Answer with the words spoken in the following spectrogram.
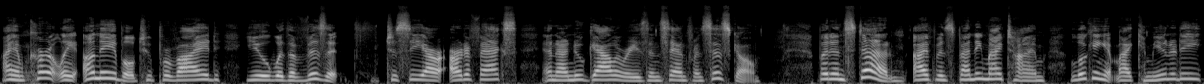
I am currently unable to provide you with a visit to see our artifacts and our new galleries in San Francisco. But instead, I've been spending my time looking at my community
